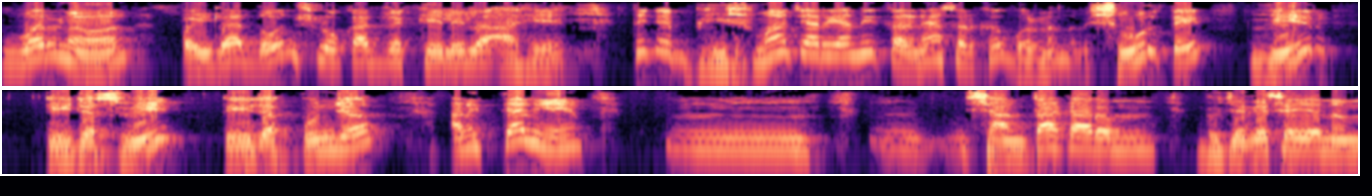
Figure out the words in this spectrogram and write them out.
वर्णन पहिल्या दोन श्लोकात जे केलेलं आहे ते काय भीष्माचार्यांनी करण्यासारखं वर्णन शूर ते वीर तेजस्वी तेजपुंज आणि त्याने शांताकारम भुजगशयनम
